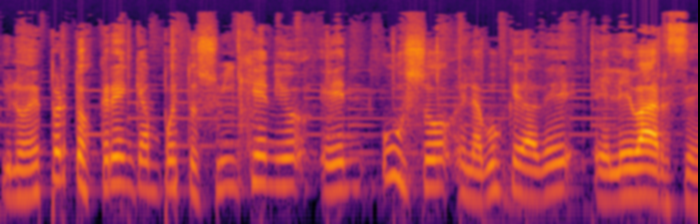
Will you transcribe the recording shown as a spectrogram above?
y los expertos creen que han puesto su ingenio en uso en la búsqueda de elevarse.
